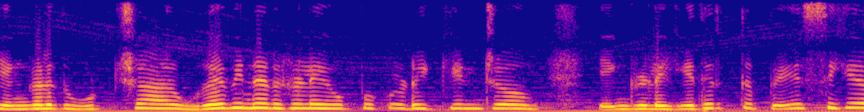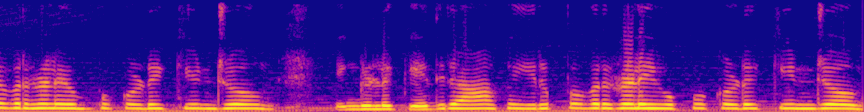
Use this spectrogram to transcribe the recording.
எங்களது உற்றார் உறவினர்களை ஒப்புக் கொடுக்கின்றோம் எங்களை எதிர்த்து பேசுகிறவர்களை ஒப்புக் கொடுக்கின்றோம் எங்களுக்கு எதிராக இருப்பவர்களை ஒப்புக் கொடுக்கின்றோம்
